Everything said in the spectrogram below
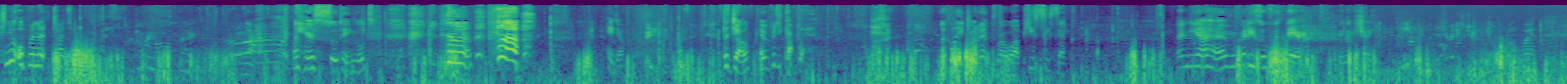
Can you open it, Tati? Come on. Yeah, my hair is so tangled. hey, Joe. The Joe. Everybody got wet. Luckily, Joe didn't throw up. He's seasick. And yeah, everybody's over there. Let me show you. See? Everybody's trying to get over wet. And over there.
